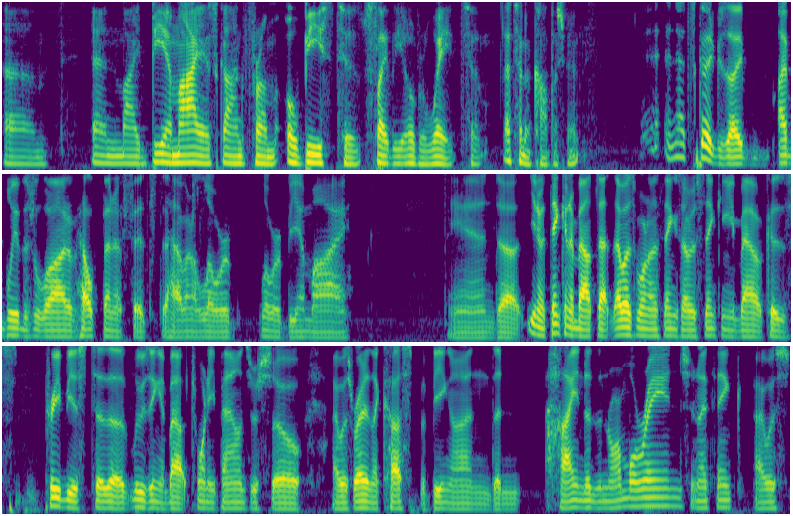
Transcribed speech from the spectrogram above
Um, and my BMI has gone from obese to slightly overweight, so that's an accomplishment. And that's good because I I believe there's a lot of health benefits to having a lower lower BMI. And uh, you know, thinking about that, that was one of the things I was thinking about because previous to the losing about 20 pounds or so, I was right on the cusp of being on the high end of the normal range, and I think I was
